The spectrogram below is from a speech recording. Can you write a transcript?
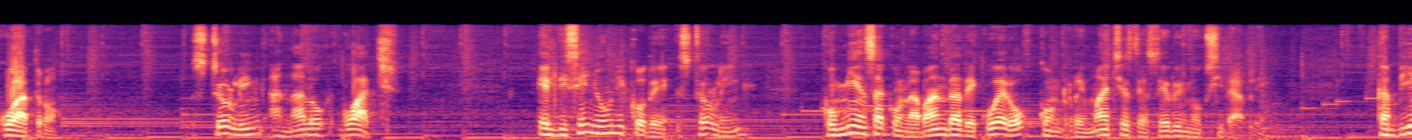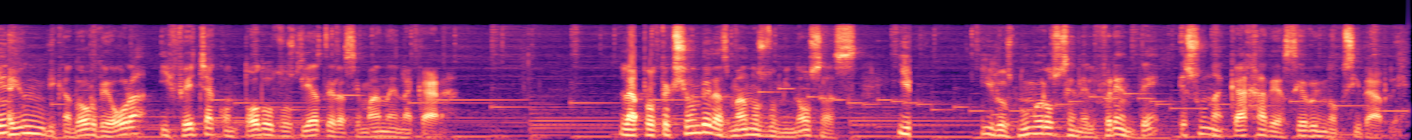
4. Sterling Analog Watch. El diseño único de Sterling comienza con la banda de cuero con remaches de acero inoxidable. También hay un indicador de hora y fecha con todos los días de la semana en la cara. La protección de las manos luminosas y, los números en el frente es una caja de acero inoxidable.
